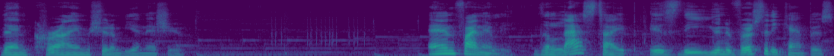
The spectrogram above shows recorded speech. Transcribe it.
then crime shouldn't be an issue. And finally, the last type is the university campus,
